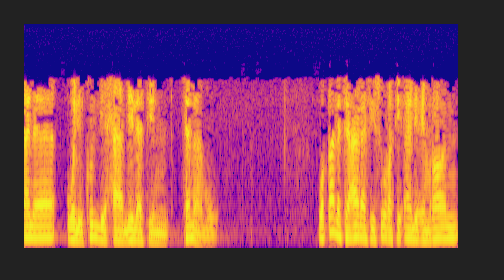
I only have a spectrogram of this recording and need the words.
أنا ولكل حاملة تمام وقال تعالى في سورة آل عمران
